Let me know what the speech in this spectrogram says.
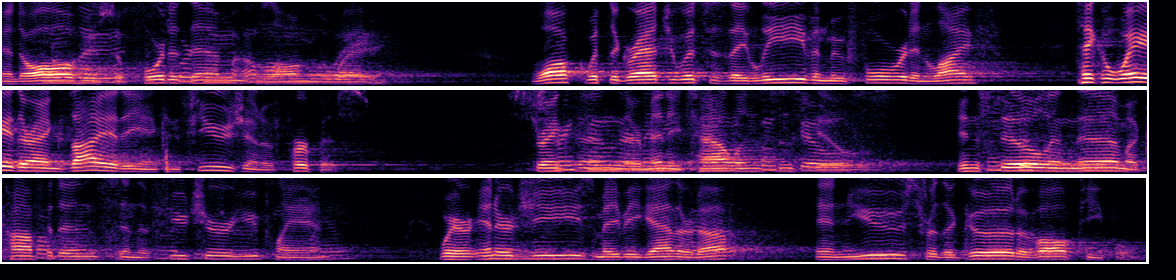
and all who supported them along the way. Walk with the graduates as they leave and move forward in life. Take away their anxiety and confusion of purpose. Strengthen their many talents and skills. Instill in them a confidence in the future you plan, where energies may be gathered up and used for the good of all people.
